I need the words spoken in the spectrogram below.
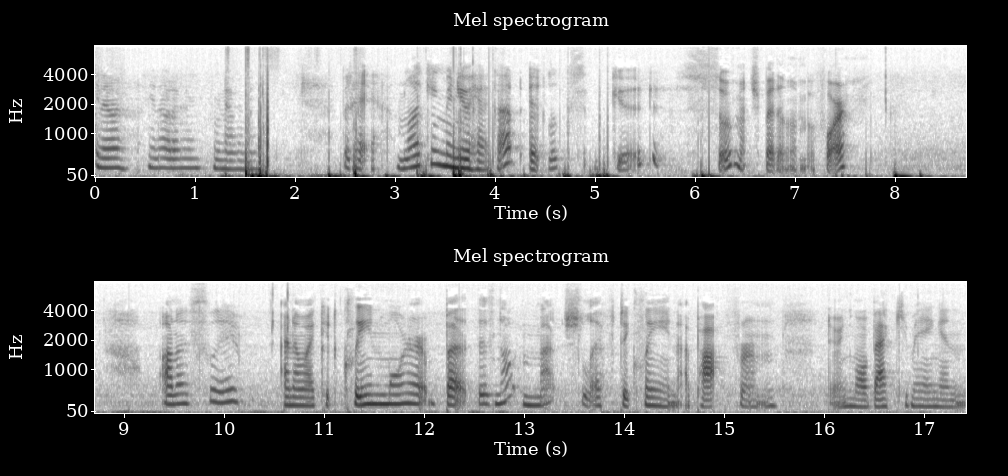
you know, you know what I mean. You know what I mean. But hey, I'm liking my new haircut. It looks good. So much better than before. Honestly, I know I could clean more, but there's not much left to clean apart from doing more vacuuming, and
